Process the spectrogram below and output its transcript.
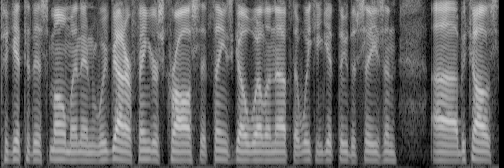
to get to this moment, and we've got our fingers crossed that things go well enough that we can get through the season. Uh, because,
